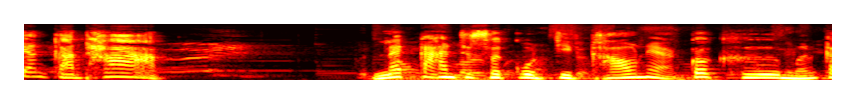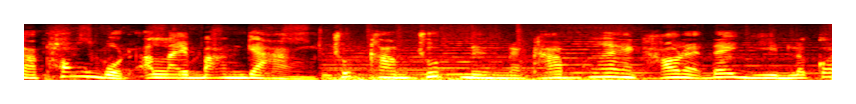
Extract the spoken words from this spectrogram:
ยังกระทาก และการจะสะกดจิตเขาเนี่ยก็คือเหมือนกับท่องบทอะไรบางอย่าง ชุดคำชุดหนึ่งนะครับเพื่อให้เขาเนี่ยได้ยินแล้วก็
